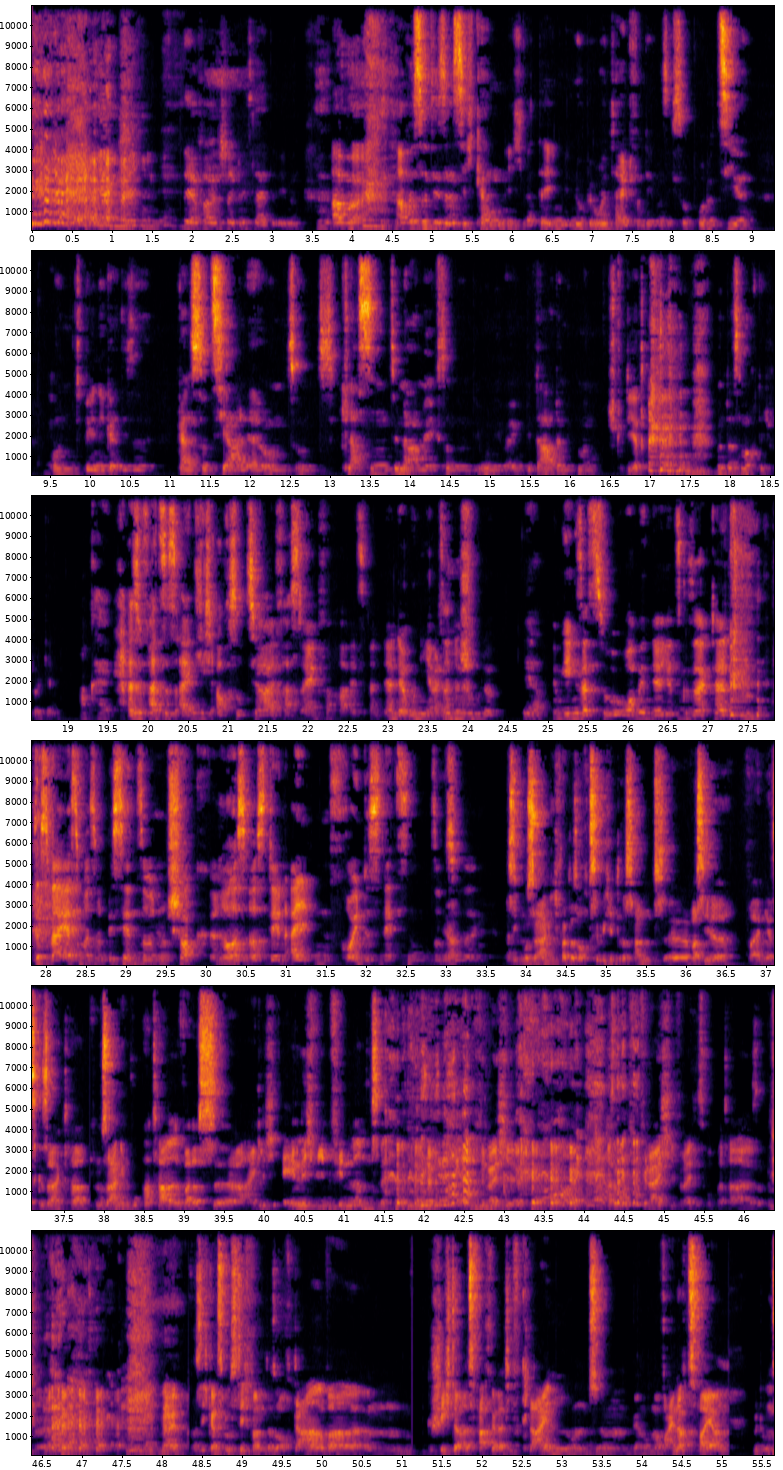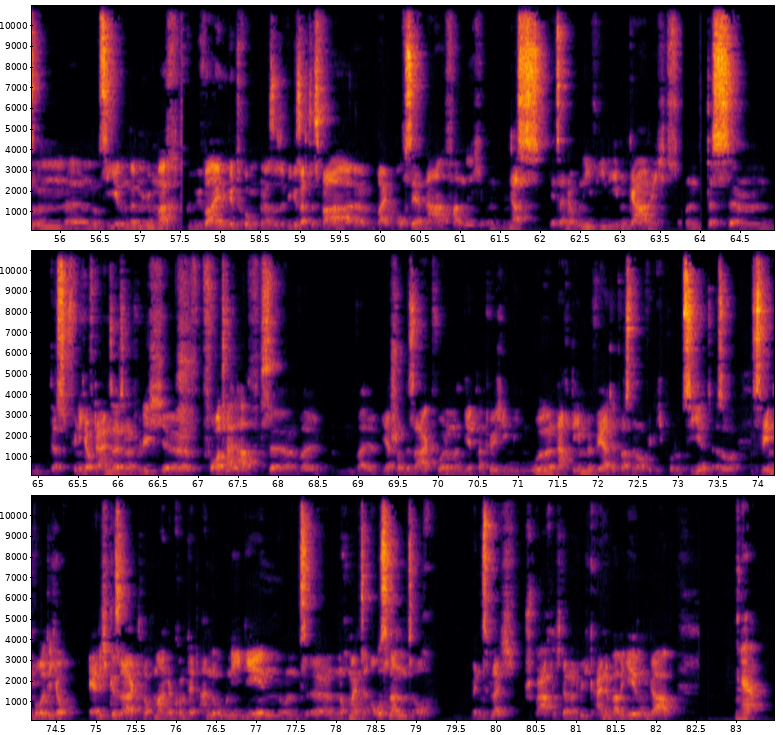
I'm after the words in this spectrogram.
Irgendwelchen der VeranstaltungsleiterInnen. Aber, aber so dieses, ich kann, ich werde da irgendwie nur beurteilt von dem, was ich so produziere und weniger diese ganz soziale und, und Klassendynamik, sondern die Uni war irgendwie da, damit man studiert. und das mochte ich voll gern. Okay. Also fandst du es eigentlich auch sozial fast einfacher als an, an der Uni als an mhm. der Schule? Ja. Im Gegensatz zu Robin, der jetzt gesagt hat, das war erstmal so ein bisschen so ein Schock raus aus den alten Freundesnetzen sozusagen. Ja. Also ich muss sagen, ich fand das auch ziemlich interessant, äh, was ihr beiden jetzt gesagt habt. Ich muss sagen, in Wuppertal war das äh, eigentlich ähnlich wie in Finnland. vielleicht, äh, also vielleicht, vielleicht ist Wuppertal so. Nein, was ich ganz lustig fand, also auch da war ähm, Geschichte als Fach relativ klein und ähm, wir haben auch mal Weihnachtsfeiern mit unseren äh, Dozierenden gemacht, Glühwein getrunken. Also wie gesagt, das war äh, beiden auch sehr nah, fand ich. Und mhm. das jetzt an der Uni Wien eben gar nicht. Und das, ähm, das finde ich auf der einen Seite natürlich äh, vorteilhaft, äh, weil weil ja schon gesagt wurde, man wird natürlich irgendwie nur nach dem bewertet, was man auch wirklich produziert. Also deswegen wollte ich auch ehrlich gesagt nochmal an eine komplett andere Uni gehen und äh, nochmal ins Ausland, auch wenn es vielleicht sprachlich dann natürlich keine Barrieren gab. Ja.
